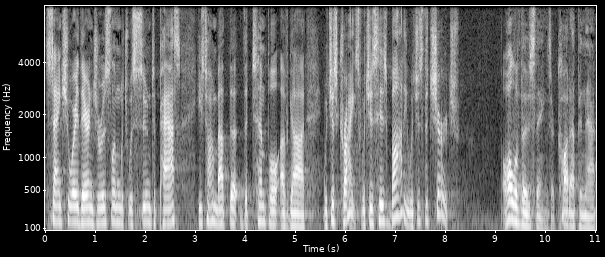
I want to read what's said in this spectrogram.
sanctuary there in Jerusalem, which was soon to pass. He's talking about the, the temple of God, which is Christ, which is his body, which is the church all of those things are caught up in that.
